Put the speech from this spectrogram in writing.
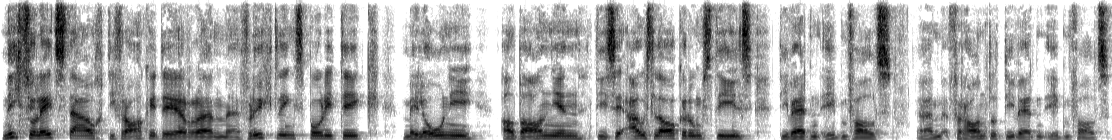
Nicht zuletzt auch die Frage der ähm, Flüchtlingspolitik. Meloni Albanien, diese Auslagerungsdeals, die werden ebenfalls ähm, verhandelt, die werden ebenfalls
